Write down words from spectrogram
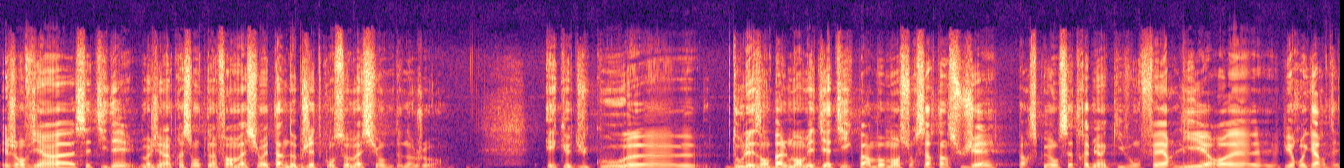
Et j'en viens à cette idée. Moi, j'ai l'impression que l'information est un objet de consommation de nos jours et que du coup, euh, d'où les emballements médiatiques par moments sur certains sujets, parce qu'on sait très bien qu'ils vont faire lire euh, et puis regarder.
